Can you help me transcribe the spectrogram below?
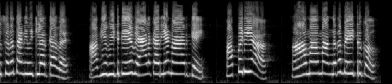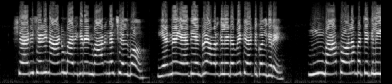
புருஷனும் தனி வீட்டுல இருக்காவ. அவிய வீட்டுக்கு வேலைக்காரியா நான் இருக்கேன். அப்படியா? ஆமா ஆமா அங்கதான் போயிட்டு இருக்கோம். சரி சரி நானும் வருகிறேன். வாருங்கள் செல்வோம். என்ன ஏது என்று அவர்களிடமே கேட்டுக்கொள்கிறேன். ம் வா போலாம் பச்சைக்கிளி.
